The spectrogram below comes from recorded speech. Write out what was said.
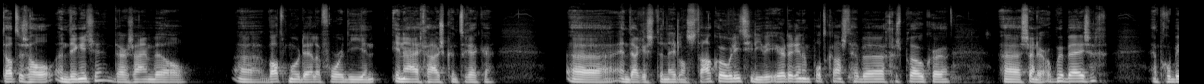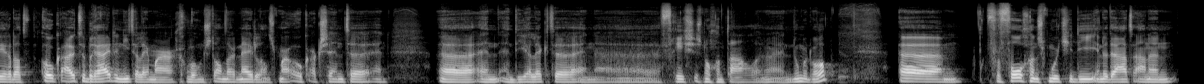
Dat is al een dingetje. Daar zijn wel wat modellen voor die je in eigen huis kunt trekken. en daar is de Nederlandse Taalcoalitie, die we eerder in een podcast hebben gesproken, uh, zijn er ook mee bezig. En proberen dat ook uit te breiden. Niet alleen maar gewoon standaard Nederlands, maar ook accenten en, uh, en, en, dialecten. En uh, Fries is nog een taal, en, noem het maar op. Ehm, vervolgens moet je die inderdaad aan een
